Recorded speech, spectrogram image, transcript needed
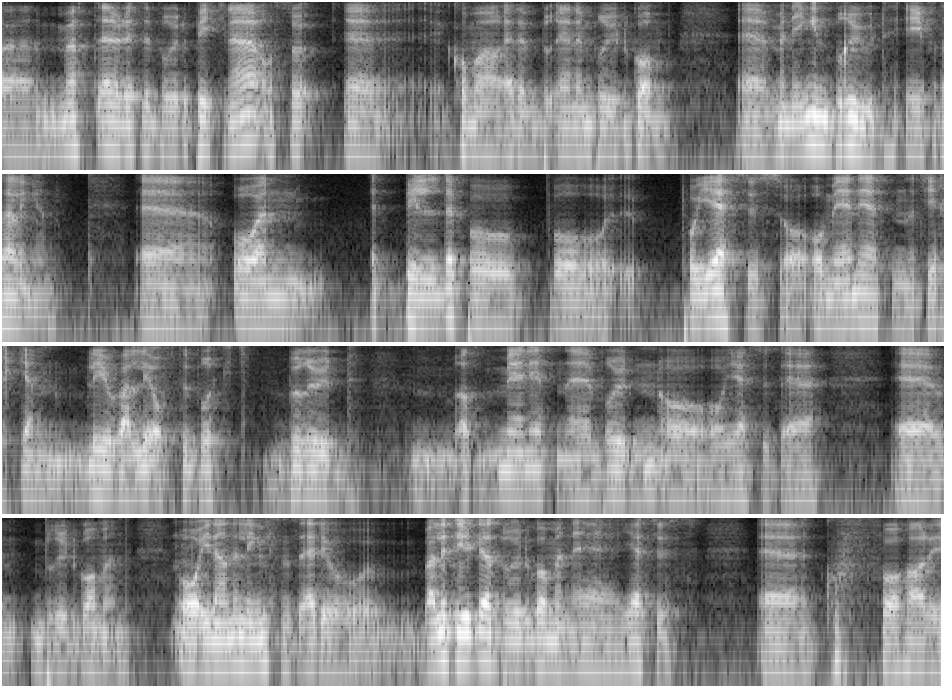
uh, møter er det disse brudepikene, og så uh, kommer, er, det, er det en brudgom. Eh, men det er ingen brud i fortellingen. Eh, og en, et bilde på, på, på Jesus og, og menigheten og kirken blir jo veldig ofte brukt brud Altså menigheten er bruden, og, og Jesus er, er brudgommen. Og i denne lignelsen så er det jo veldig tydelig at brudgommen er Jesus. Eh, hvorfor har de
